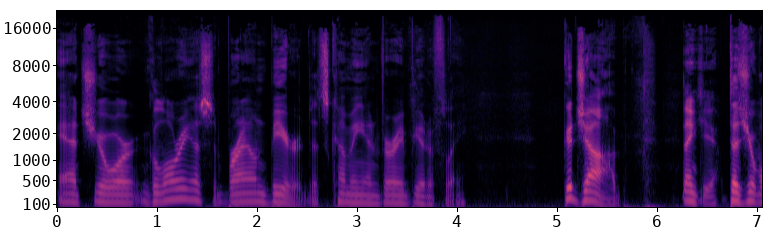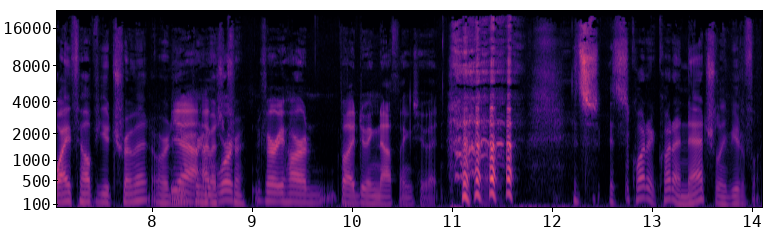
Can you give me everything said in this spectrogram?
at your glorious brown beard that's coming in very beautifully. Good job. Thank you. Does your wife help you trim it, or do yeah, you pretty I've much worked trim? very hard by doing nothing to it. It's it's quite a quite a naturally beautiful.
